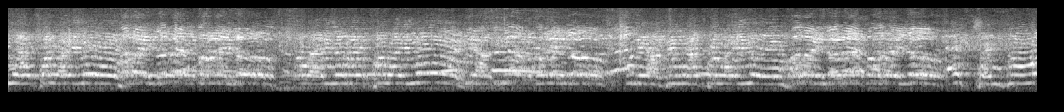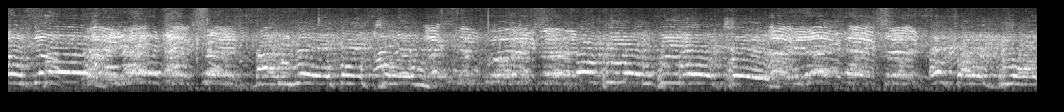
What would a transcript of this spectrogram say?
হাসিনা পালাইলো পালাইলো রে পালাইলো উনি হাসিনা পালাইলো পালাইলো রে পালাইলো action to direct action direct action action to action OPMP action direct action SRS Bihar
